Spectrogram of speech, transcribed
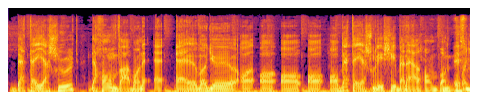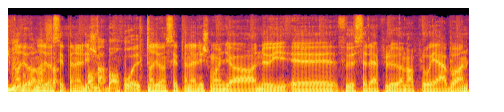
beteljesült, de hamvában, el, e, vagy a, a, a, a beteljesülésében elhamva. Ezt nagyon, nagyon szépen el is, hamvában holt. Nagyon szépen el is mondja a női ö, főszereplő a naplójában,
